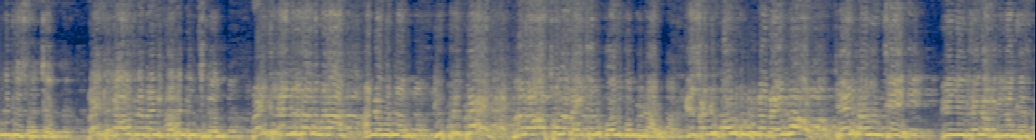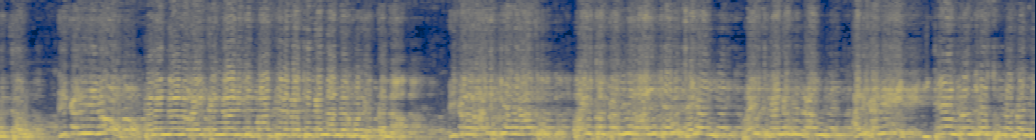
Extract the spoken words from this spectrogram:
రైతు తీసుకొచ్చాం. రైతు కావాల్సినటువంటి కరెంట్ ఇచ్చినాం. రైతుల కూడా అన్నమున్నాం ఇప్పుడిప్పుడే మన రాష్ట్రంలో రైతులు కోలుకుంటున్నారు. ఇసండి కోలుకుంటున్న టైంలో కేంద్రం నుంచి వీళ్ళు ఈ విధంగా బిల్లులు తీసుకొచ్చారు. ఇక్కడ నేను తెలంగాణ రైతాంగానికి పార్టీలకు అతీతంగా అందరూ కూడా చెప్తున్నా. ఇక్కడ రాజకీయ కాదు రైతుల పని రాజకీయాలు చేయం రైతు కనుకుంటాం అందుకని ఈ కేంద్రం చేస్తున్నటువంటి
